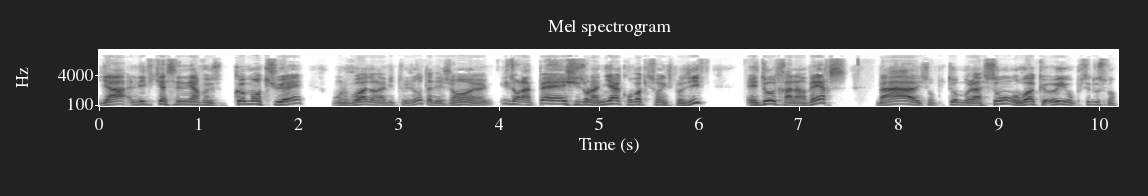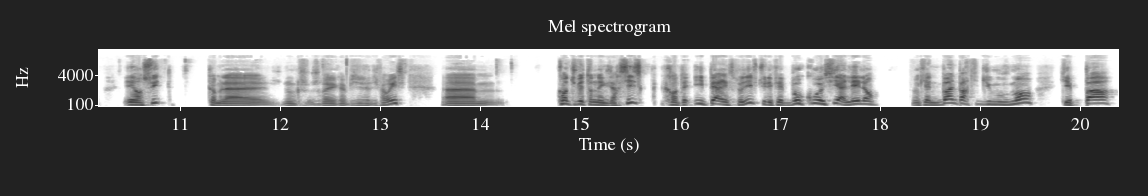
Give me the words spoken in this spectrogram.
Il y a l'efficacité nerveuse. Comment tu es? On le voit dans la vie de tous les jours. Tu as des gens, euh, ils ont la pêche, ils ont la niaque, on voit qu'ils sont explosifs. Et d'autres, à l'inverse, bah ils sont plutôt mollassons. On voit que eux ils vont pousser doucement. Et ensuite, comme la, donc je, récapitule, dit Fabrice, euh, quand tu fais ton exercice, quand tu es hyper explosif, tu les fais beaucoup aussi à l'élan. Donc il y a une bonne partie du mouvement qui est pas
